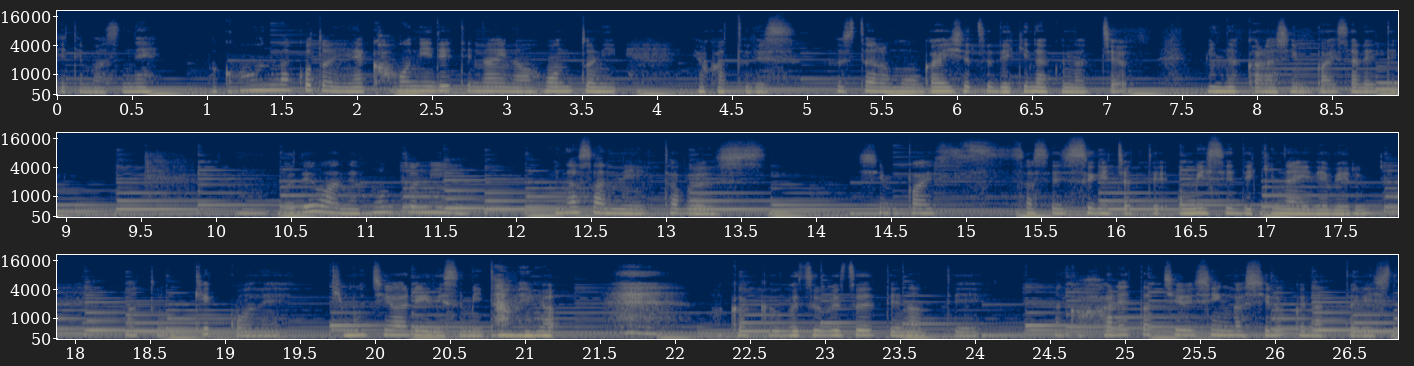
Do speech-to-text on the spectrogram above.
出てますね、まあ、こんなことにね顔に出てないのは本当に良かったです。そしたらもう外出できなくなっちゃう。みんなから心配されて。腕はね本当に皆さんに多分心配させすぎちゃってお見せできないレベル。あと結構ね気持ち悪いです見た目が。赤くブツブツってなってなんか腫れた中心が白くなったりして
